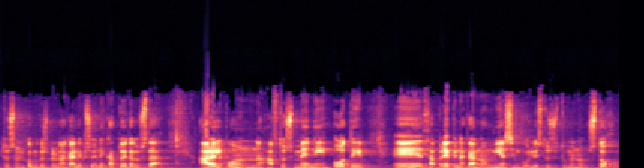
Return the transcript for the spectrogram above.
το συνολικό μήκος που πρέπει να καλύψω είναι 100 εκατοστά. Άρα λοιπόν αυτό σημαίνει ότι ε, θα πρέπει να κάνω μία συμβολή στο ζητούμενο στόχο.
